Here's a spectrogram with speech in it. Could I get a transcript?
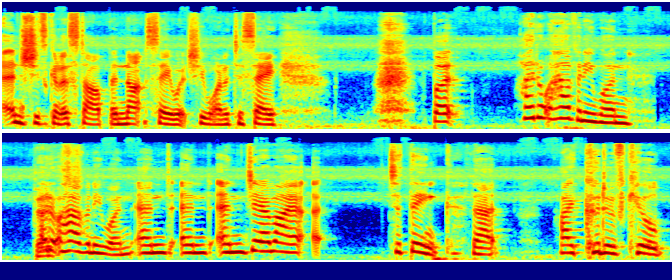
And she's going to stop and not say what she wanted to say. But I don't have anyone. I don't have anyone. And, and, and Jeremiah, uh, to think that I could have killed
